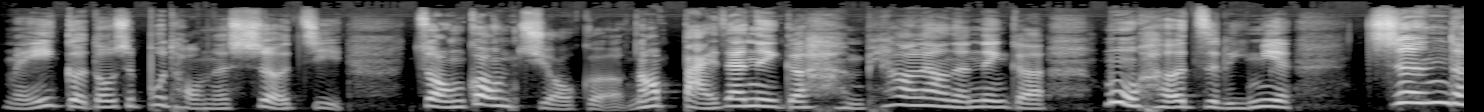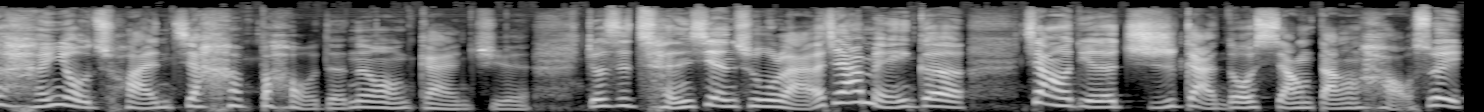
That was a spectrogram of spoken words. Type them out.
每一个都是不同的设计，总共九个，然后摆在那个很漂亮的那个木盒子里面。真的很有传家宝的那种感觉，就是呈现出来，而且它每一个酱油碟的质感都相当好，所以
